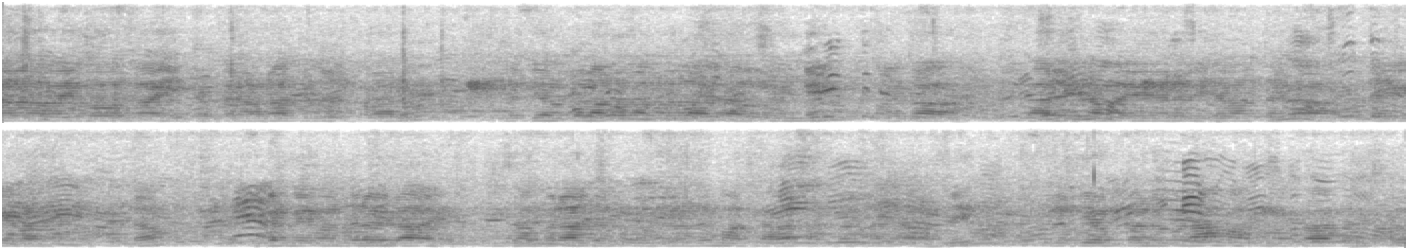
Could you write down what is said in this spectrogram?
అందరూ వైభవంగా ఈ యొక్క జరుపుతారు ప్రతి ఒక్కరు కలిసి ఉండి ఈ యొక్క కార్యక్రమాలు ఏదైనా విజయవంతంగా జరిగేలాగా ఇక్కడ మేమందరం ఇలా ఈ సంబరాలు జరుపుకుంటున్నది మాకు చాలా సంతోషంగా ఉంది ప్రతి ఒక్కరు కూడా మాకు సహకరిస్తూ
